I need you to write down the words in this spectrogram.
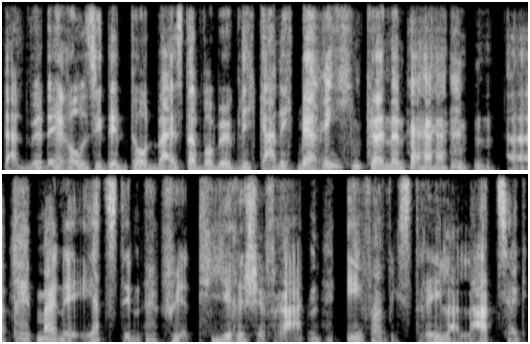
dann würde Rosi den Tonmeister womöglich gar nicht mehr riechen können. Hm, äh, meine Ärztin für tierische Fragen, Eva Wistrela Lazek,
